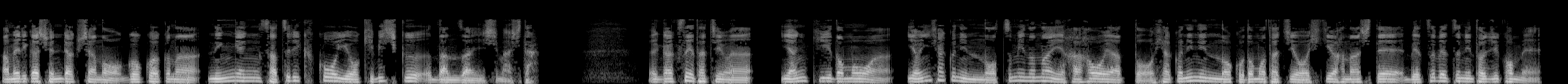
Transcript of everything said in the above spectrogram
アメリカ侵略者の極悪な人間殺戮行為を厳しく断罪しました。学生たちは、ヤンキーどもは400人の罪のない母親と102人の子供たちを引き離して別々に閉じ込め、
